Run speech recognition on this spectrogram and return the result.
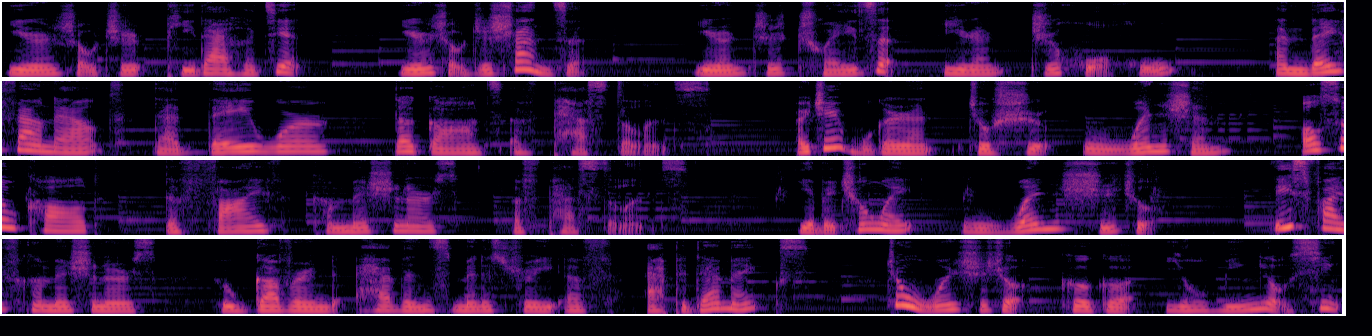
一人手执皮带和剑，一人手执扇子，一人执锤子，一人执火壶。And they found out that they were the gods of pestilence。而这五个人就是五瘟神 also called the Five Commissioners of Pestilence, 也被称为五瘟使者。These five commissioners who governed heaven's ministry of epidemics，这五瘟使者个个有名有姓，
